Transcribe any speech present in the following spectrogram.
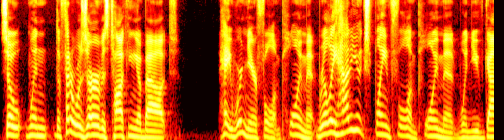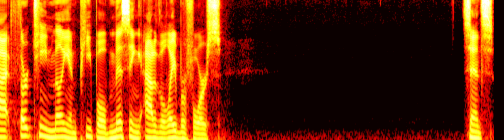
So when the Federal Reserve is talking about hey, we're near full employment. Really? How do you explain full employment when you've got 13 million people missing out of the labor force since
